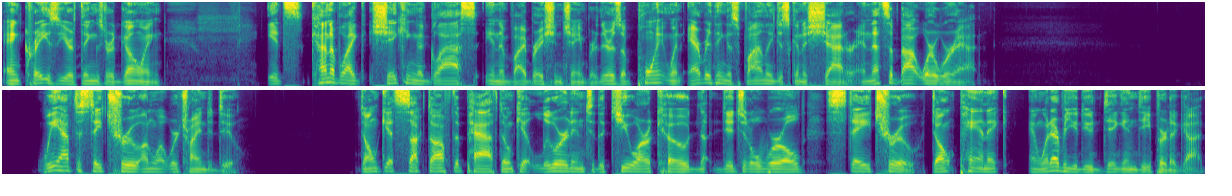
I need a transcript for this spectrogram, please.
and crazier things are going, it's kind of like shaking a glass in a vibration chamber. There's a point when everything is finally just going to shatter, and that's about where we're at we have to stay true on what we're trying to do. Don't get sucked off the path. Don't get lured into the QR code digital world. Stay true. Don't panic. And whatever you do, dig in deeper to God.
